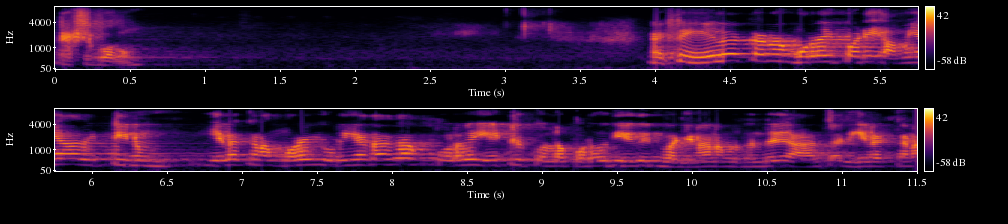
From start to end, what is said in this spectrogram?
நெக்ஸ்ட் போகும். நெக்ஸ்ட் இலக்கண முறைப்படி அமையாவிட்டினும் இலக்கண முறை உடையதாக போலவே ஏற்றுக்கொள்ளப்படுவது எதுன்னு பார்த்தீங்கன்னா நமக்கு வந்து ஆன்சர் இலக்கண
